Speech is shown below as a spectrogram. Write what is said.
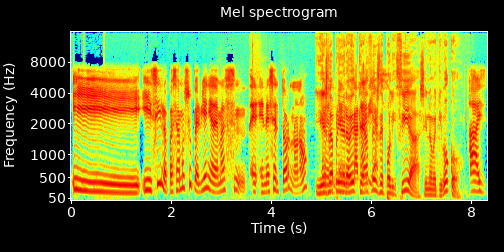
Y, y sí, lo pasamos súper bien y además mm, en, en ese entorno, ¿no? Y es En- la primera vez que haces de policía, si no me equivoco. Ay,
